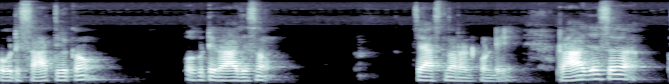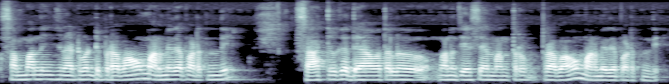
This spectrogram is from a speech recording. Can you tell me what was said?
ఒకటి సాత్వికం ఒకటి రాజసం చేస్తున్నారు అనుకోండి రాజస సంబంధించినటువంటి ప్రభావం మన మీదే పడుతుంది. సాత్విక దేవతలు మనం చేసే మంత్రం ప్రభావం మన మీదే పడుతుంది.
